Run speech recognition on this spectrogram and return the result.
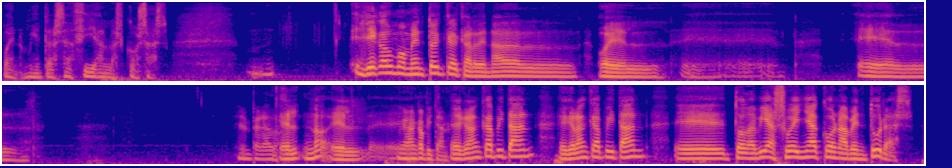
Bueno, mientras se hacían las cosas. llega un momento en que el cardenal o el, eh, el el emperador. El, no, el, el, gran capitán. El gran capitán, el gran capitán eh, todavía sueña con aventuras.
